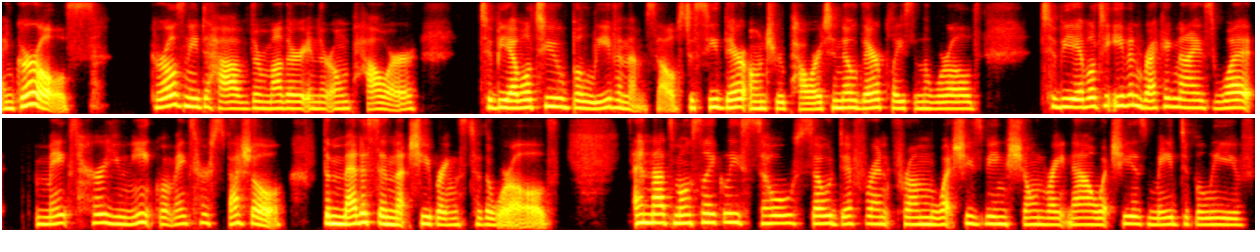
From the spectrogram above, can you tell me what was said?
And girls, girls need to have their mother in their own power to be able to believe in themselves, to see their own true power, to know their place in the world, to be able to even recognize what makes her unique, what makes her special, the medicine that she brings to the world. And that's most likely so, so different from what she's being shown right now, what she is made to believe.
